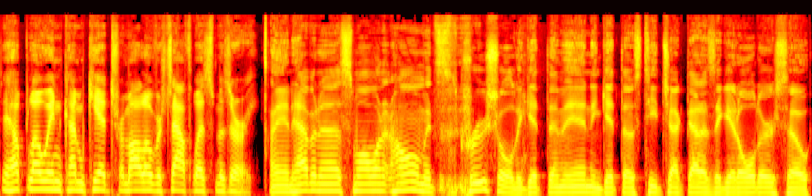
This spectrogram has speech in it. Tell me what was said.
to help low income kids from all over Southwest Missouri. And having a small one at home, it's crucial to get them in and get those teeth checked out as they get older. So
